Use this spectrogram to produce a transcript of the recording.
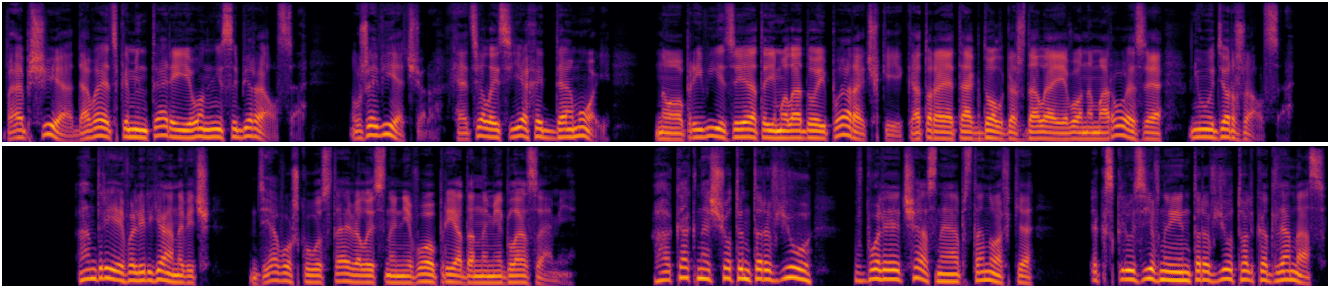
Вообще, давать комментарии он не собирался. Уже вечер, хотелось ехать домой — но при виде этой молодой парочки, которая так долго ждала его на морозе, не удержался. «Андрей Валерьянович», — девушка уставилась на него преданными глазами. «А как насчет интервью в более частной обстановке? Эксклюзивное интервью только для нас».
